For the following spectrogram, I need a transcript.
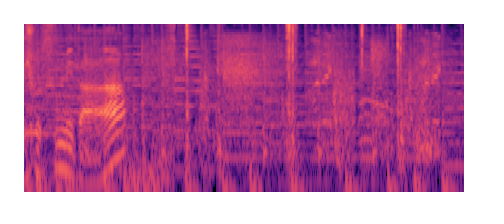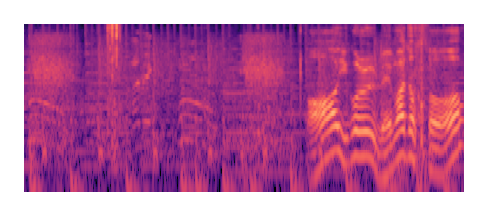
좋습니다 어 이걸 왜 맞았어?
